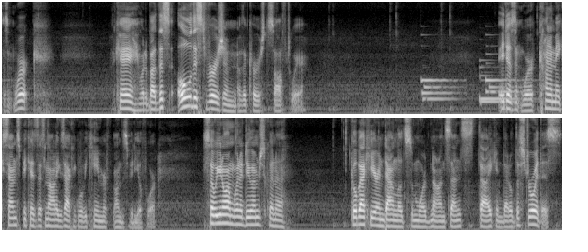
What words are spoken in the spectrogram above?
Doesn't work. Okay, what about this oldest version of the cursed software? It doesn't work. Kind of makes sense because that's not exactly what we came on this video for. So you know what I'm going to do? I'm just going to go back here and download some more nonsense that I can that'll destroy this.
